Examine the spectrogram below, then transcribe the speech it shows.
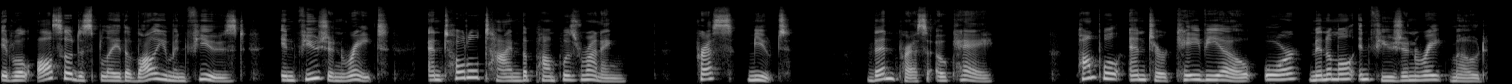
It will also display the volume infused, infusion rate, and total time the pump was running. Press Mute. Then press OK pump will enter KVO or minimal infusion rate mode.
